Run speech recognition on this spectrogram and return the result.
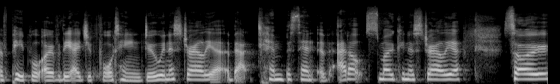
of people over the age of 14 do in Australia. About 10% of adults smoke in Australia. So,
